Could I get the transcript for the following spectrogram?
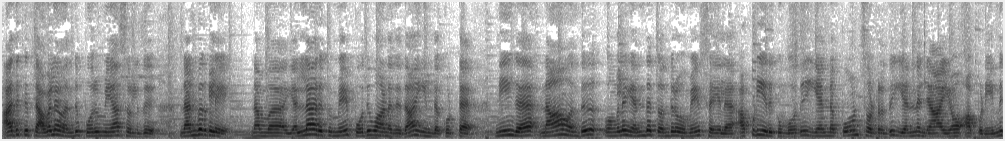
அதுக்கு தவளை வந்து பொறுமையாக சொல்லுது. நண்பர்களே நம்ம எல்லாருக்குமே பொதுவானது தான் இந்த குட்டை. நீங்கள் நான் வந்து உங்களை எந்த தொந்தரவுமே செய்யலை. அப்படி இருக்கும்போது என்னை போன்னு சொல்கிறது என்ன நியாயம் அப்படின்னு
